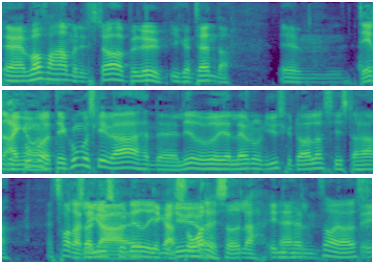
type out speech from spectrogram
Ja, hvorfor har man et større beløb i kontanter? Øhm, Det er det, kunne, må- det kunne måske være, at han øh, lige er ude og lave nogle jyske dollars sidste her. Jeg tror, der Så ligger, ned i ligger menuen. sorte sædler indimellem. Ja, det tror jeg også. Det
